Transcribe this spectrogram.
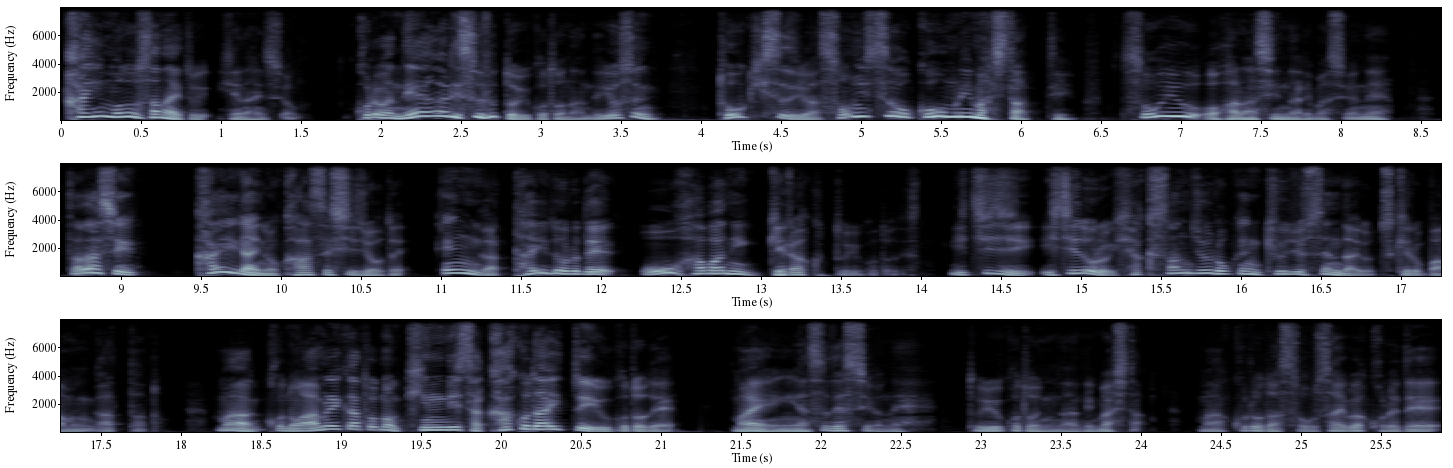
買い戻さないといけないんですよ。これは値上がりするということなんで、要するに投機筋は損失を被りましたっていう、そういうお話になりますよね。ただし、海外の為替市場で円がタイドルで大幅に下落ということです。一時1ドル136円90銭台をつける場面があったと。まあ、このアメリカとの金利差拡大ということで、まあ円安ですよね。ということになりました。まあ黒田総裁はこれで、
